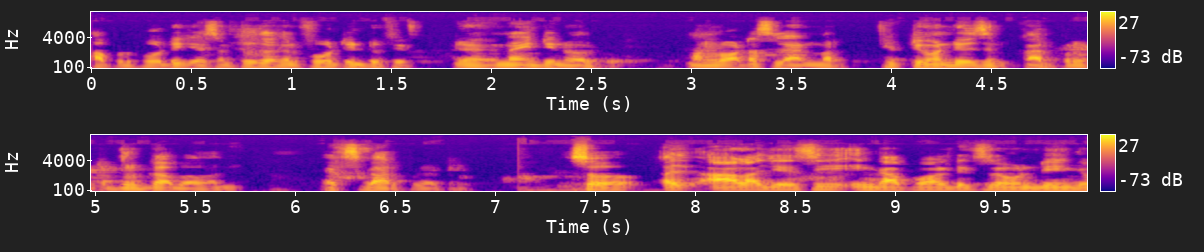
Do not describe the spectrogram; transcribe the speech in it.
అప్పుడు పోటీ చేశాను. Two thousand fourteen to fif nineteen వరకు. మన lotus landmark fifty one division corporator Durga Bhavani ex corporator so అది అలా చేసి ఇంకా పాలిటిక్స్లో ఉండి ఇంకా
